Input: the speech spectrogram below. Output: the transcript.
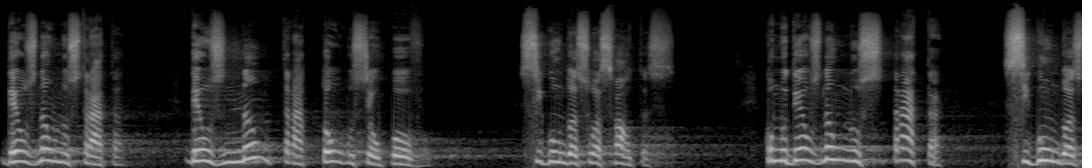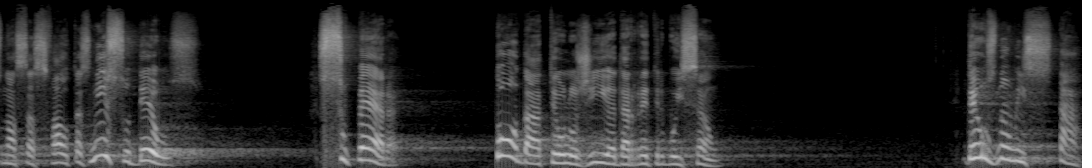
Deus não nos trata, Deus não tratou o seu povo segundo as suas faltas. Como Deus não nos trata segundo as nossas faltas, nisso Deus supera toda a teologia da retribuição. Deus não está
